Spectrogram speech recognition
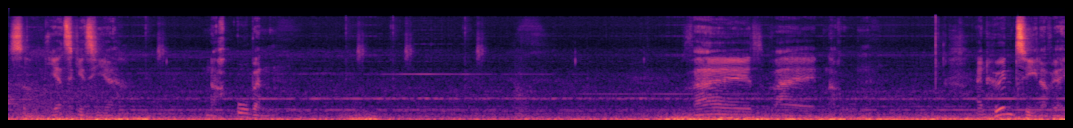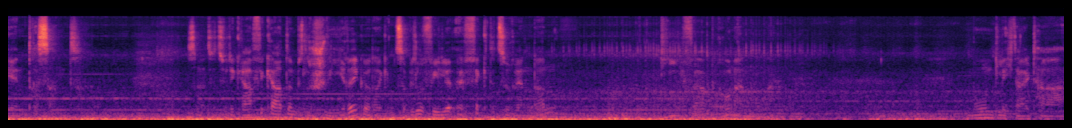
So, jetzt geht's hier nach oben. Höhenzähler wäre hier interessant. So, jetzt wird für die Grafikkarte ein bisschen schwierig, oder gibt es ein bisschen viele Effekte zu rendern. Tiefer Brunnen. Mondlichtaltar.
